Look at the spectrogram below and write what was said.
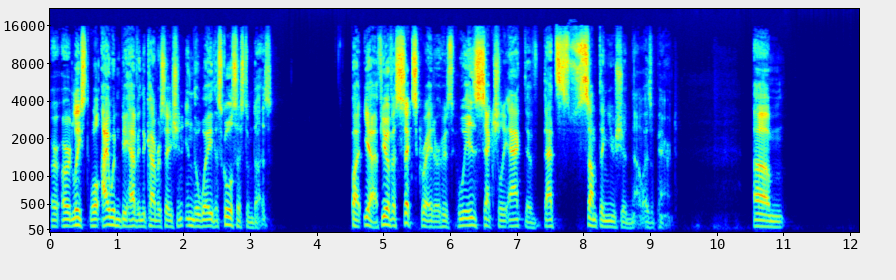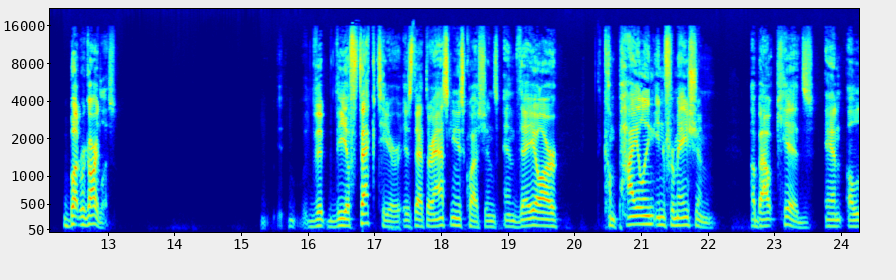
or, or at least, well, I wouldn't be having the conversation in the way the school system does. But yeah, if you have a sixth grader who's who is sexually active, that's something you should know as a parent. Um, but regardless, the the effect here is that they're asking these questions and they are compiling information about kids and uh,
